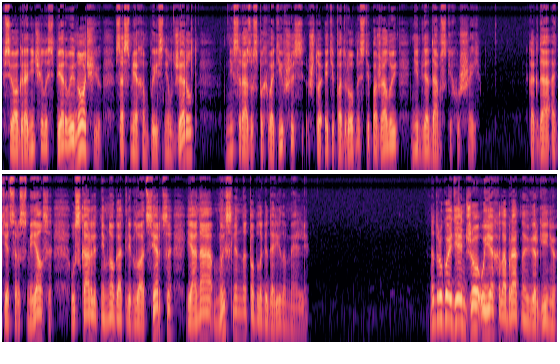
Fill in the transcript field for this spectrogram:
Все ограничилось первой ночью, со смехом пояснил Джеральд, не сразу спохватившись, что эти подробности, пожалуй, не для дамских ушей. Когда отец рассмеялся, у Скарлетт немного отлегло от сердца, и она мысленно поблагодарила Мелли. На другой день Джо уехал обратно в Виргинию,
